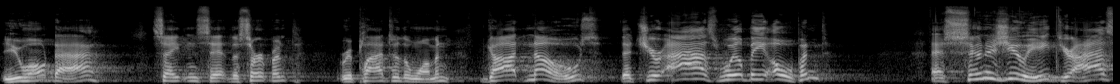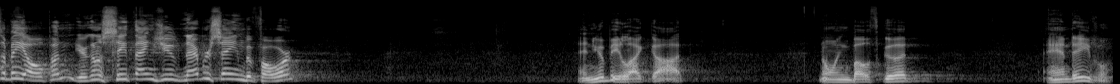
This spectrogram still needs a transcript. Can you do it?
You won't die. Satan said, the serpent replied to the woman, God knows that your eyes will be opened. As soon as you eat, your eyes will be open. You're going to see things you've never seen before. And you'll be like God, knowing both good and evil.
